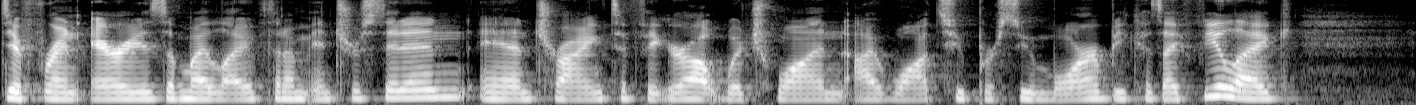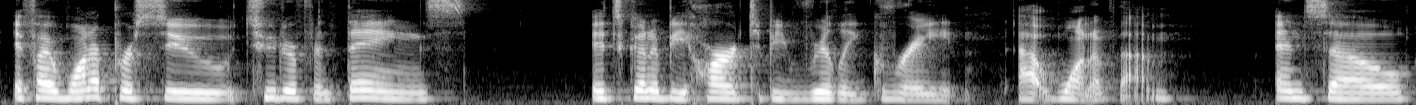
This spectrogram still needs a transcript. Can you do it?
different areas of my life that I'm interested in and trying to figure out which one I want to pursue more because I feel like if I want to pursue two different things, it's going to be hard to be really great at one of them. And so,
